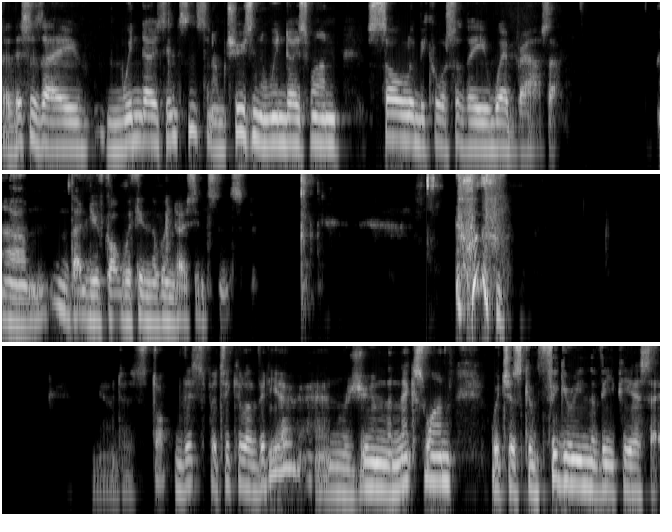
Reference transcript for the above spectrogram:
So this is a Windows instance, and I'm choosing the Windows one solely because of the web browser um, that you've got within the Windows instance. I'm going to stop this particular video and resume the next one, which is configuring the VPSA.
